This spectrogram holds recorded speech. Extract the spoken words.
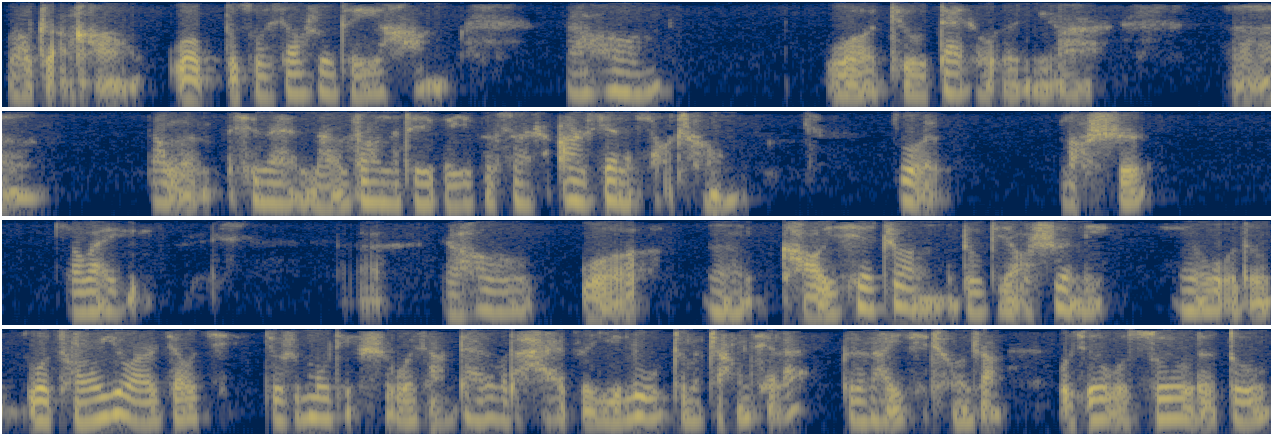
我要转行，我不做销售这一行。然后我就带着我的女儿，嗯。到了现在南方的这个一个算是二线的小城，做老师教外语，呃，然后我嗯考一些证都比较顺利，因为我的我从幼儿教起，就是目的是我想带着我的孩子一路这么长起来，跟着他一起成长。我觉得我所有的都，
